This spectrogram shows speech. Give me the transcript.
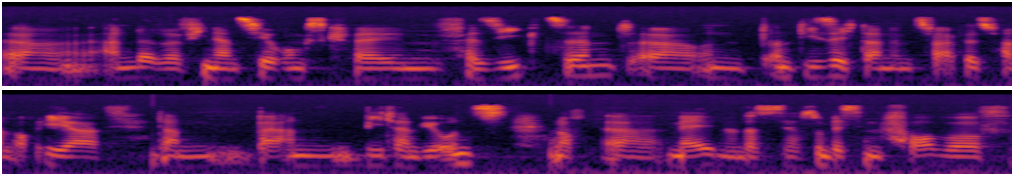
äh, andere Finanzierungsquellen versiegt sind äh, und, und die sich dann im Zweifelsfall auch eher dann bei Anbietern wie uns noch äh, melden. Und das ist ja so ein bisschen Vorwurf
